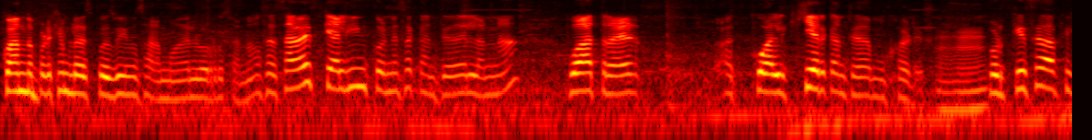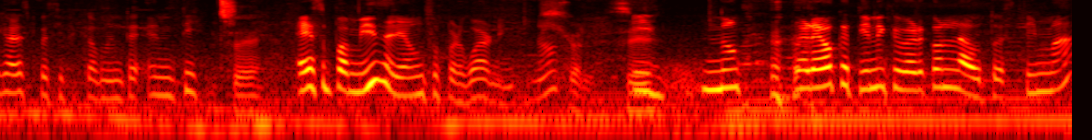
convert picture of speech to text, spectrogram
cuando, por ejemplo, después vimos a la modelo rusa, ¿no? O sea, sabes que alguien con esa cantidad de lana puede atraer a cualquier cantidad de mujeres. Ujú. ¿Por qué se va a fijar específicamente en ti? Sí. Eso para mí sería un super warning, ¿no? Híjole. Y Sí. no creo que tiene que ver con la autoestima.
